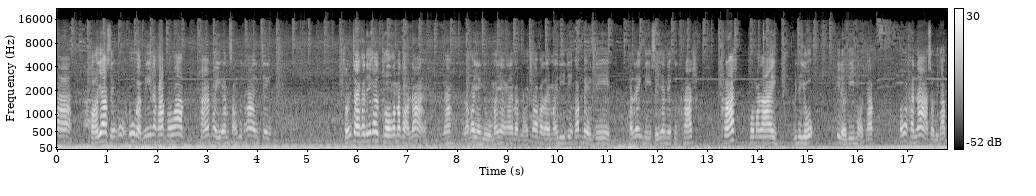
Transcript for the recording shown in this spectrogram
คาขออนุญาตเสียงอู้แบบนี้นะครับ เพราะว่าใช้ไพเอ็ม2.5จริงๆ สนใจคันนี้ก็โทรกันมาก่อนได้ นะ แล้วก็ยังอยู่ไหมยังไงแบบไหนชอบอะไรไหมดีจริงครับ เบรกดีคันเร่งดีสีอย่างเดียวคือคลัชคลัชพวงมาลัยวิทยุที่เหลือดีหมดครับ เพราะว่าคันหน้าสวัสดีครับ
